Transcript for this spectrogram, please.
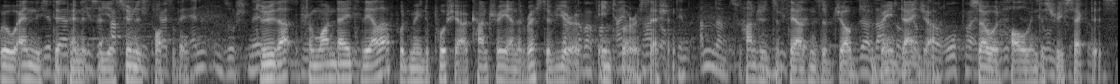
We will end this dependency as soon as possible. To do that from one day to the other would mean to push our country and the rest of Europe into a recession. Hundreds of thousands of jobs would be in danger. So would whole industry sectors.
